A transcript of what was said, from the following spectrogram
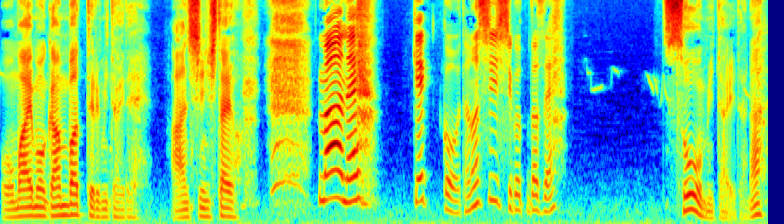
お前も頑張ってるみたいで安心したよ。まあね結構楽しい仕事だぜ。そうみたいだな。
